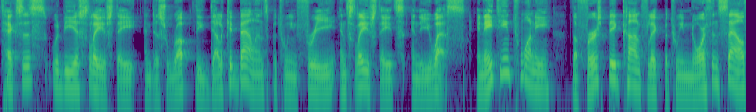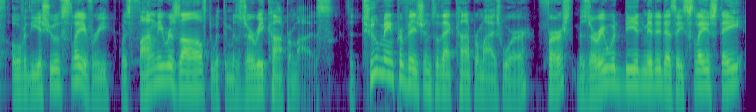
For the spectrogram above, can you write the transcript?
Texas would be a slave state and disrupt the delicate balance between free and slave states in the U.S. In 1820, the first big conflict between North and South over the issue of slavery was finally resolved with the Missouri Compromise. The two main provisions of that compromise were first, Missouri would be admitted as a slave state,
